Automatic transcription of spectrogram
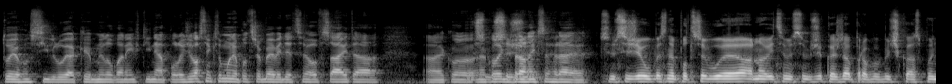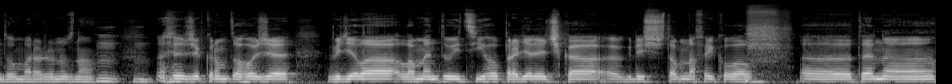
tu jeho sílu, jak je milovaný v té Napoli, že vlastně k tomu nepotřebuje vědět se offside a, a jako myslím na kolik si, branek že, se hraje. Myslím si, že vůbec nepotřebuje a navíc si myslím, že každá prababička aspoň toho Maradonu zná. Hmm, hmm. že krom toho, že viděla lamentujícího pradědečka, když tam nafejkoval eh, ten, eh,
